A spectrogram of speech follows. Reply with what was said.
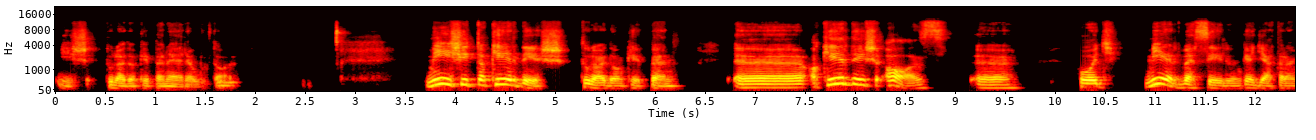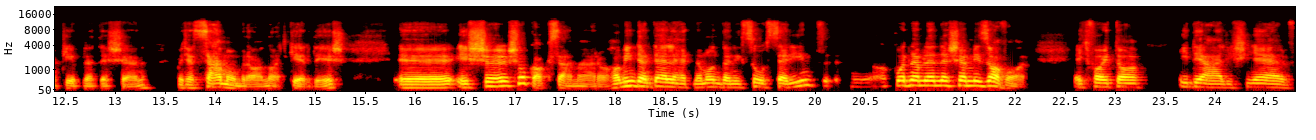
is tulajdonképpen erre utal. Mi is itt a kérdés tulajdonképpen? A kérdés az, hogy miért beszélünk egyáltalán képletesen, vagy hát számomra a nagy kérdés, és sokak számára. Ha mindent el lehetne mondani szó szerint, akkor nem lenne semmi zavar. Egyfajta ideális nyelv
